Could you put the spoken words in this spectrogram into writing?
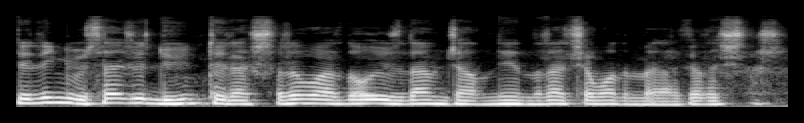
Dediğim gibi sadece düğün telaşları vardı. O yüzden canlı yayınları açamadım ben arkadaşlar.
